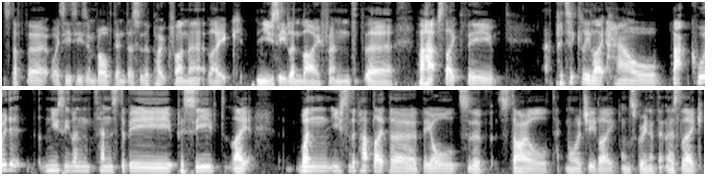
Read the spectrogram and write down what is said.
stuff that Waititi's involved in does sort of poke fun at like New Zealand life and the perhaps like the particularly like how backward it, New Zealand tends to be perceived. Like when you sort of have like the the old sort of style technology like on screen, I think there's like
